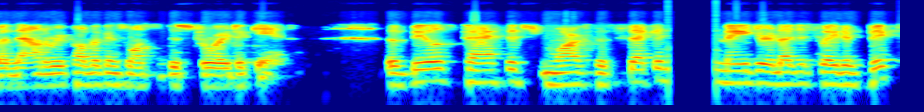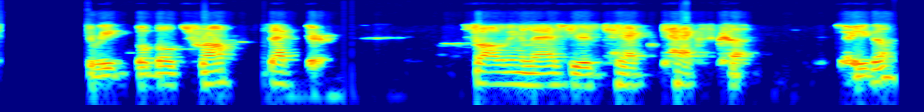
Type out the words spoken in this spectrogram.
But now the Republicans want to destroy it again. The bill's passage marks the second major legislative victory for both Trump sector following last year's tax, tax cut. There you go.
